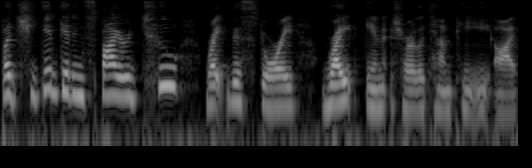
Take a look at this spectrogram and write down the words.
but she did get inspired to write this story right in Charlottetown, PEI.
